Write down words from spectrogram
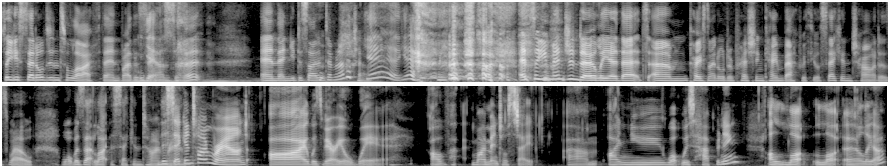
So you settled into life then by the sounds Yes. of it. And then you decided to have another child. yeah yeah And so you mentioned earlier that um, postnatal depression came back with your second child as well. What was that like the second time? The round? second time round, I was very aware of my mental state. Um, I knew what was happening a lot, lot earlier.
